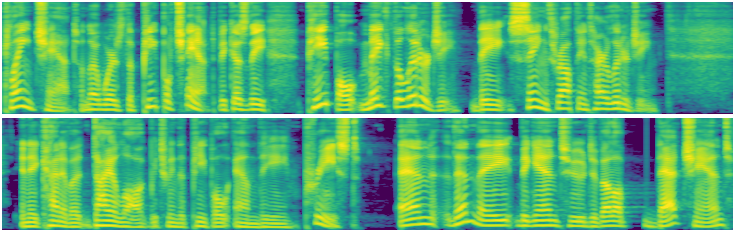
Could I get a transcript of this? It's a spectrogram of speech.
plain chant. In other words, the people chant because the people make the liturgy. They sing throughout the entire liturgy in a kind of a dialogue between the people and the priest. And then they began to develop that chant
